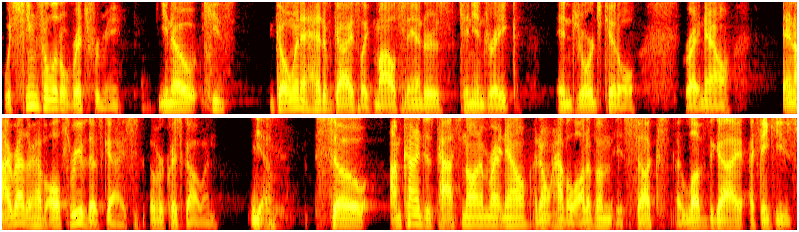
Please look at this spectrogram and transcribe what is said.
which seems a little rich for me. You know, he's going ahead of guys like Miles Sanders, Kenyan Drake, and George Kittle right now. And I'd rather have all three of those guys over Chris Godwin. Yeah, So I'm kind of just passing on him right now. I don't have a lot of them. It sucks. I love the guy. I think he's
